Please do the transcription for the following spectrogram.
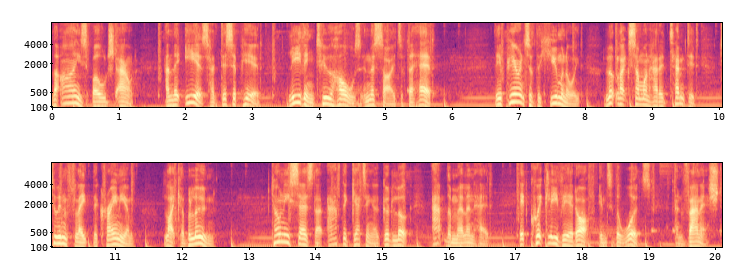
The eyes bulged out and the ears had disappeared leaving two holes in the sides of the head. The appearance of the humanoid looked like someone had attempted to inflate the cranium like a balloon. Tony says that after getting a good look at the melon head it quickly veered off into the woods and vanished.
